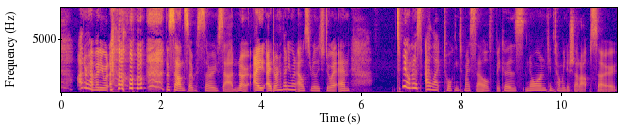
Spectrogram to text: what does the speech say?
I don't have anyone else. this sounds so so sad. No, I, I don't have anyone else really to do it. And to be honest, I like talking to myself because no one can tell me to shut up. So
